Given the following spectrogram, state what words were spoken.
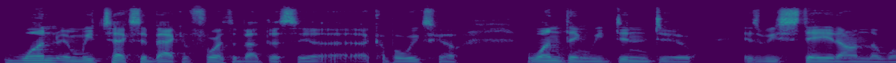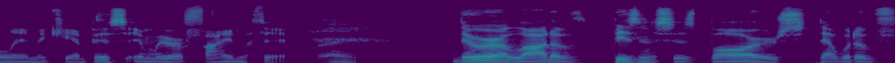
One, and we texted back and forth about this uh, a couple weeks ago. One thing we didn't do is we stayed on the Willamette campus, and we were fine with it. Right. There were a lot of businesses, bars that would have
